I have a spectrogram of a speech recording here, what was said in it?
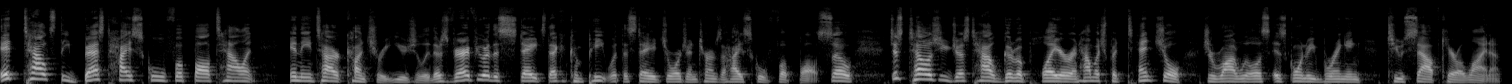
it touts the best high school football talent in the entire country, usually. There's very few other states that can compete with the state of Georgia in terms of high school football. So, just tells you just how good of a player and how much potential Jerron Willis is going to be bringing to South Carolina.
